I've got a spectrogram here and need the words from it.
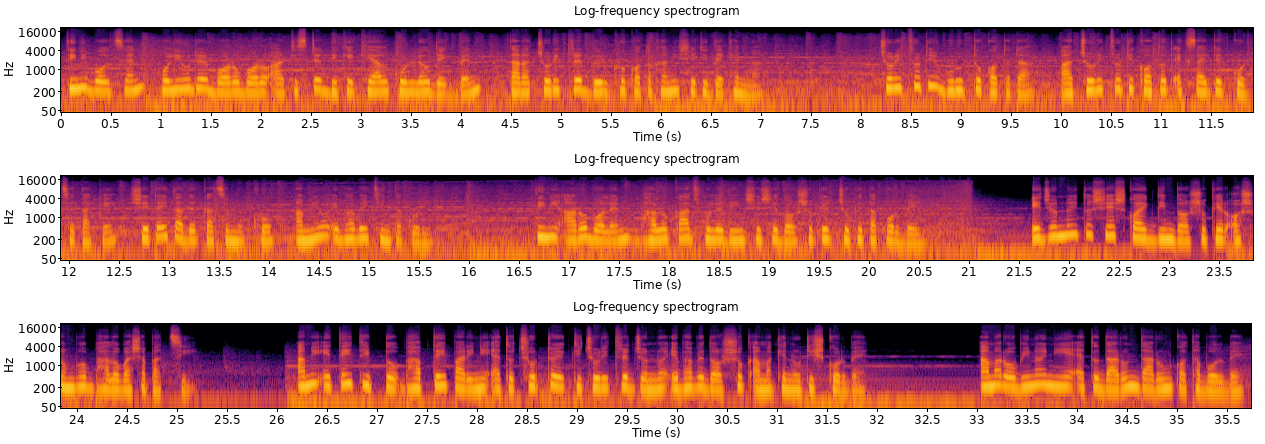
তিনি বলছেন, হলিউডের বড় বড় আর্টিস্টের দিকে খেয়াল করলেও দেখবেন, তারা চরিত্রের দৈর্ঘ্য কতখানি সেটি দেখেন না। চরিত্রটির গুরুত্ব কতটা, আর চরিত্রটি কত এক্সাইটেড করছে তাকে, সেটাই তাদের কাছে মুখ্য, আমিও এভাবেই চিন্তা করি। তিনি আরও বলেন, ভালো কাজ হলে দিন শেষে দর্শকের চোখে তা পড়বেই। এজন্যই তো শেষ কয়েকদিন দর্শকের অসম্ভব ভালোবাসা পাচ্ছি। আমি এতেই তৃপ্ত, ভাবতেই পারিনি এত ছোট্ট একটি চরিত্রের জন্য এভাবে দর্শক আমাকে নোটিশ করবে। আমার অভিনয় নিয়ে এত দারুণ দারুণ কথা বলবে।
